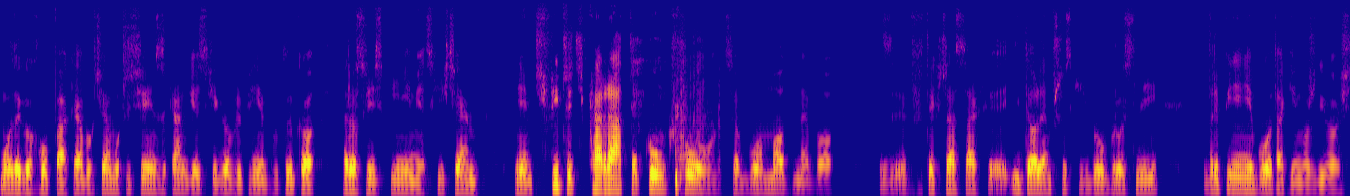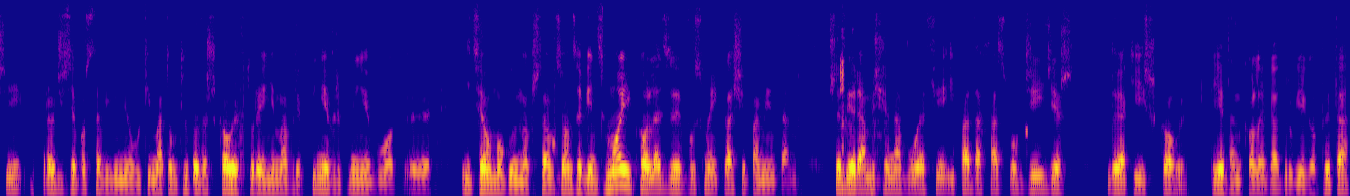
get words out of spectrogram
młodego chłopaka, bo chciałem uczyć się języka angielskiego, w Rypinie był tylko rosyjski i niemiecki. Chciałem nie wiem, ćwiczyć karate, kung fu, co było modne, bo w tych czasach idolem wszystkich był Bruce Lee, W Rypinie nie było takiej możliwości. Rodzice postawili mi ultimatum tylko do szkoły, której nie ma w Rypinie. W Rypinie nie było y, liceum ogólnokształcące, więc moi koledzy w ósmej klasie, pamiętam, przebieramy się na WF-ie i pada hasło, gdzie idziesz, do jakiej szkoły. Jeden kolega drugiego pyta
